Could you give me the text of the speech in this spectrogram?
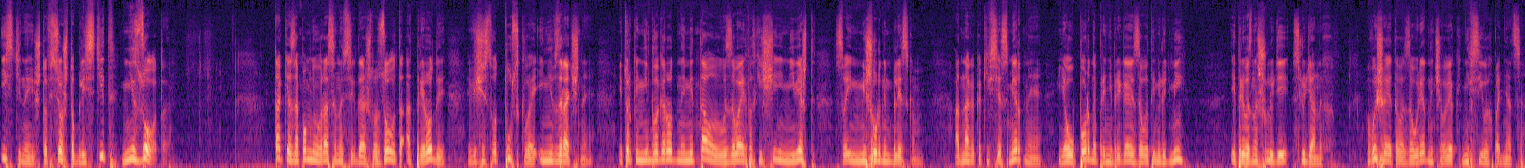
истиной, что все, что блестит, не золото. Так я запомнил раз и навсегда, что золото от природы – вещество тусклое и невзрачное, и только неблагородный металл вызывает восхищение невежд своим мишурным блеском. Однако, как и все смертные, я упорно пренебрегаю золотыми людьми и превозношу людей слюдяных. Выше этого заурядный человек не в силах подняться.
